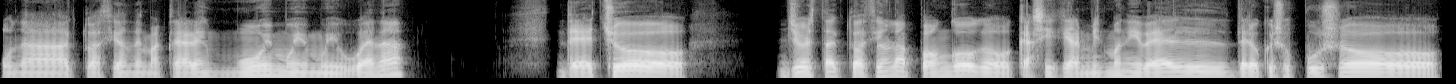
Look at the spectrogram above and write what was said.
una actuación de McLaren muy, muy, muy buena. De hecho, yo esta actuación la pongo casi que al mismo nivel de lo que supuso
